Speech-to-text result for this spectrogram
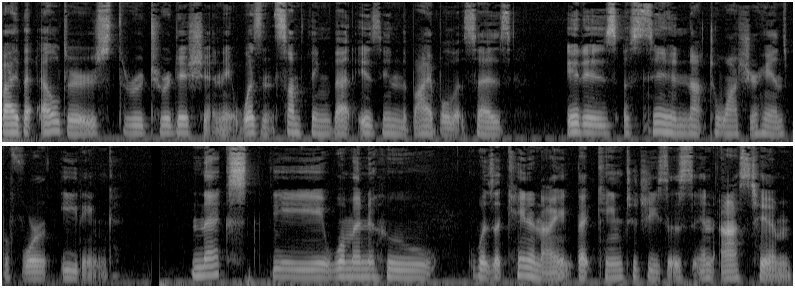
by the elders through tradition. It wasn't something that is in the Bible that says it is a sin not to wash your hands before eating. Next, the woman who was a Canaanite that came to Jesus and asked him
